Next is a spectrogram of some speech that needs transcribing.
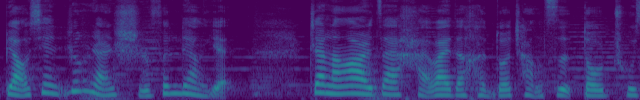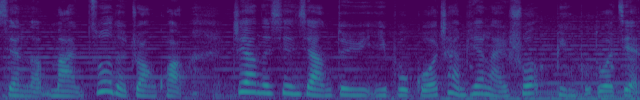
表现仍然十分亮眼。《战狼二》在海外的很多场次都出现了满座的状况，这样的现象对于一部国产片来说并不多见。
